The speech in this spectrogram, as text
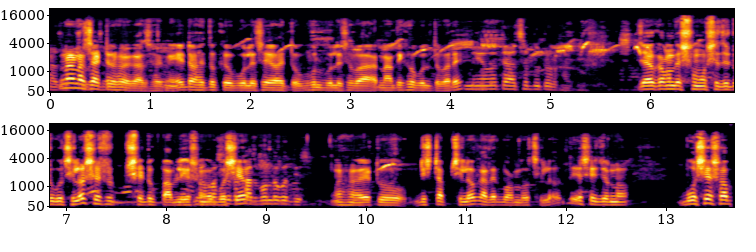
কাজ না না চারটের হয়ে কাজ হয়নি এটা হয়তো কেউ বলেছে হয়তো ভুল বলেছে বা না দেখেও বলতে পারে। আছে দুটোর ভাগে। যাই হোক আমাদের সমস্যা যেটুকু ছিল সেটুকু সেটুকু পাবলিকের সঙ্গে বসে কাজ বন্ধ করে দিয়েছে। হ্যাঁ, একটু ডিস্টার্ব ছিল কাদের বন্ধ ছিল দিয়ে সেই জন্য বসে সব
